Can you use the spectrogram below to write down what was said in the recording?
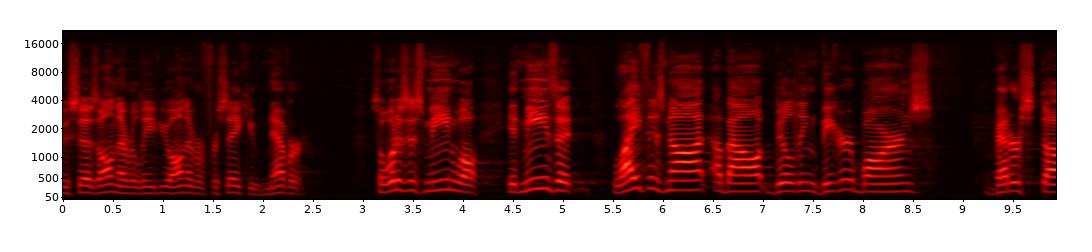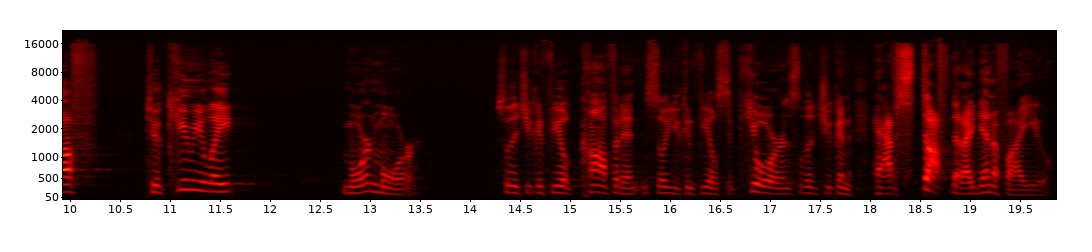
Who says, I'll never leave you, I'll never forsake you. Never. So, what does this mean? Well, it means that life is not about building bigger barns, better stuff to accumulate more and more so that you can feel confident and so you can feel secure and so that you can have stuff that identify you.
